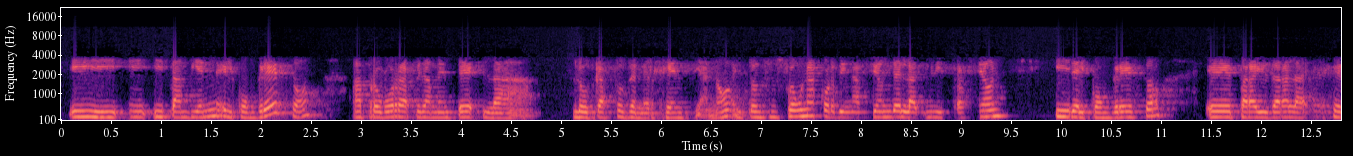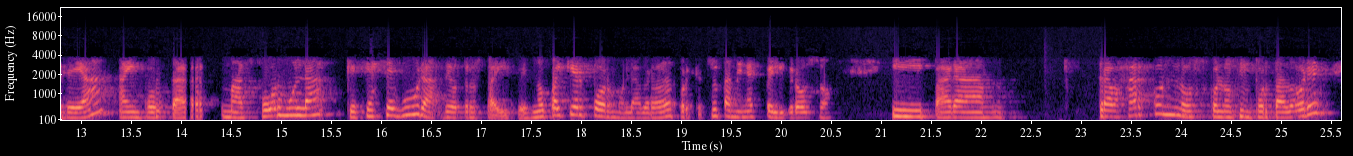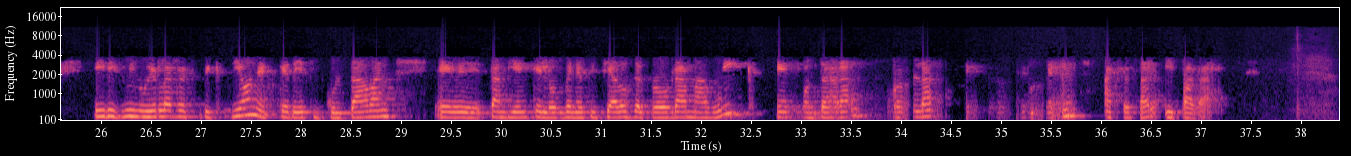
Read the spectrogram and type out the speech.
Y, y, también el Congreso aprobó rápidamente la, los gastos de emergencia, ¿no? Entonces fue una coordinación de la Administración y del Congreso eh, para ayudar a la FDA a importar más fórmula que sea segura de otros países, no cualquier fórmula, ¿verdad? Porque eso también es peligroso. Y para um, trabajar con los, con los importadores y disminuir las restricciones que dificultaban eh, también que los beneficiados del programa WIC encontraran fórmulas que accesar y pagar.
